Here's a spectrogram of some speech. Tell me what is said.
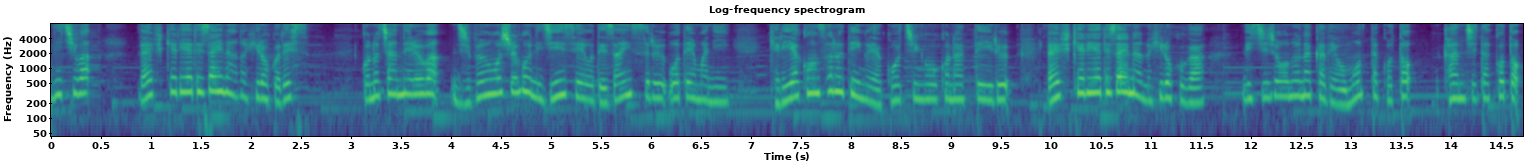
んにちは。ライフキャリアデザイナーのひろこです。このチャンネルは自分を主語に人生をデザインするをテーマにキャリアコンサルティングやコーチングを行っているライフキャリアデザイナーのひろこが日常の中で思ったこと感じたこと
